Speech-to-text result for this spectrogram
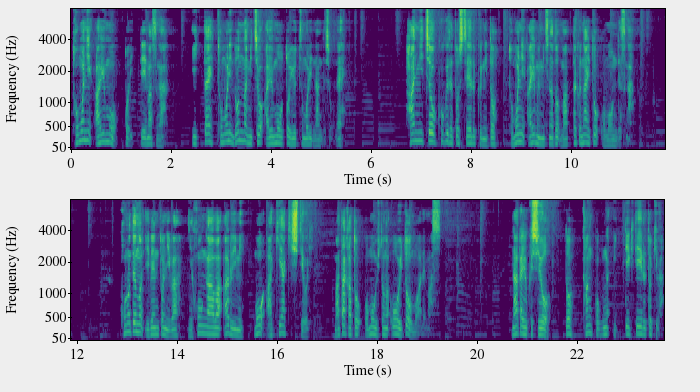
共に歩もうと言っていますが、一体共にどんな道を歩もうというつもりなんでしょうね。反日を国是としている国と共に歩む道など全くないと思うんですが。この手のイベントには日本側はある意味もう飽き飽きしており、またかと思う人が多いと思われます。仲良くしようと韓国が言ってきているときは、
